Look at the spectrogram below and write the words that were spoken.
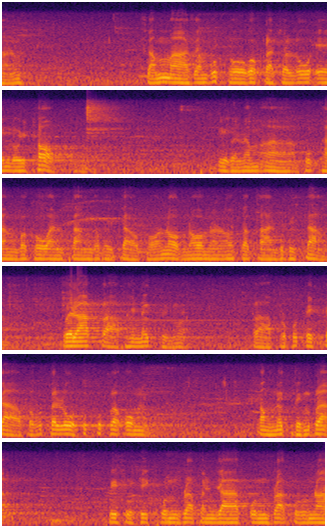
หันต์สัมมาสัมพุทโธก็กลัดสรู้เองโดยชอบที่ก็นำอาพุทธังพระควันตังกับพระเจ้า ขอนอบน้อมนมัสการพุทธเจ้า เวลากราบให้นึกถึงว่า กราบพระพุทธเจ้า พระพุทธรูปทุกๆพระองค์ ต้องนึกถึงพระวิสุทธิคุณพระปัญญาคุณพระกรุณา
